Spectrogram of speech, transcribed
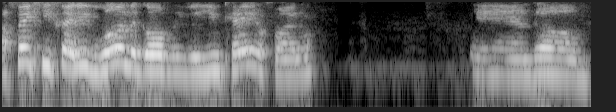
I think he said he's willing to go over to the UK to fight him. And um,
